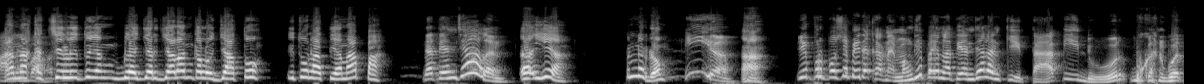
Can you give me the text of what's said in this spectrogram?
Aneh Anak banget. kecil itu yang belajar jalan kalau jatuh itu latihan apa? latihan jalan. Eh, iya, bener dong. Iya. Ah, Ya purpose-nya beda karena emang dia pengen latihan jalan. Kita tidur bukan buat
